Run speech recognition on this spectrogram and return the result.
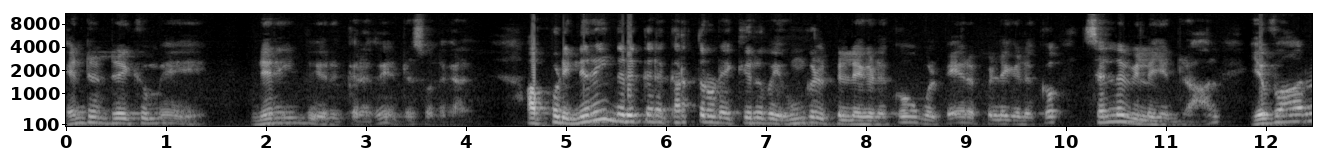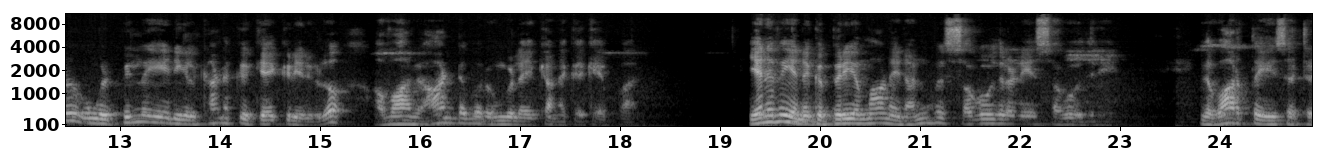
என்றென்றைக்குமே நிறைந்து இருக்கிறது என்று சொல்லுகிறது அப்படி நிறைந்திருக்கிற கர்த்தருடைய கிருபை உங்கள் பிள்ளைகளுக்கோ உங்கள் பேர பிள்ளைகளுக்கோ செல்லவில்லை என்றால் எவ்வாறு உங்கள் பிள்ளையை நீங்கள் கணக்கு கேட்கிறீர்களோ அவ்வாறு ஆண்டவர் உங்களை கணக்கு கேட்பார். எனவே எனக்கு பிரியமான என் அன்பு சகோதரனே சகோதரி இந்த வார்த்தையை சற்று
